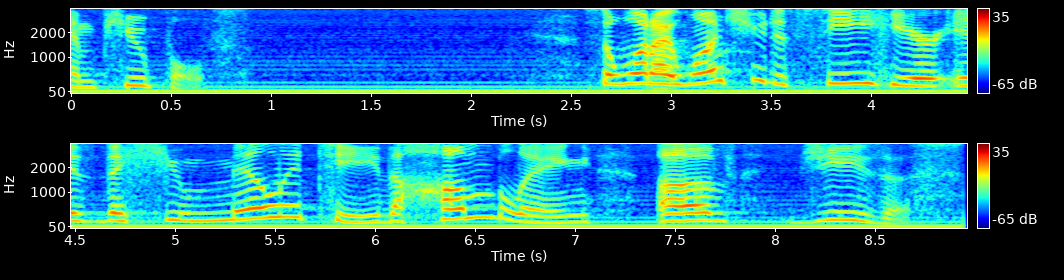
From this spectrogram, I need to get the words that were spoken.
and pupils. So, what I want you to see here is the humility, the humbling of Jesus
